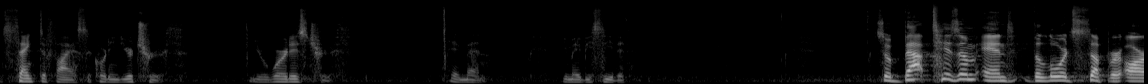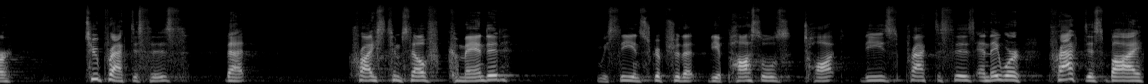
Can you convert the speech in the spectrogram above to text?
Sanctify us according to your truth. Your word is truth. Amen. You may be seated. So, baptism and the Lord's Supper are two practices that Christ himself commanded. We see in Scripture that the apostles taught these practices, and they were practiced by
